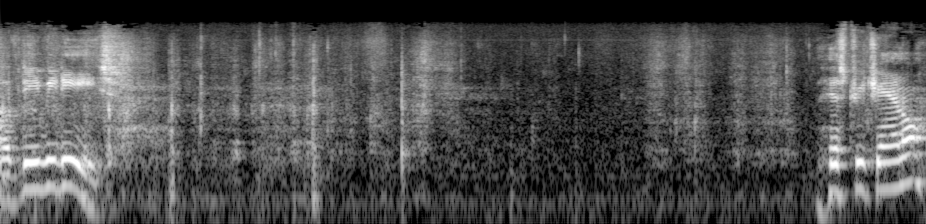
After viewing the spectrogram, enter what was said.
of DVDs. The History Channel.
